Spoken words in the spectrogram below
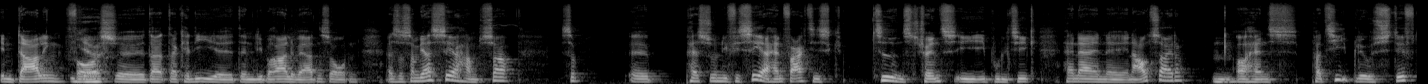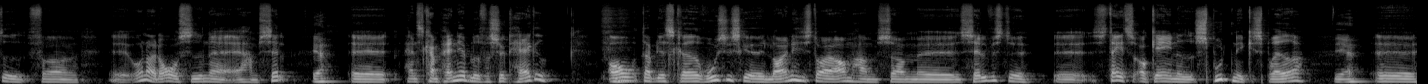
en darling for yeah. os, øh, der, der kan lide øh, den liberale verdensorden. Altså som jeg ser ham, så, så øh, personificerer han faktisk tidens trends i, i politik. Han er en, øh, en outsider, mm. og hans parti blev stiftet for øh, under et år siden af, af ham selv. Ja. Øh, hans kampagne er blevet forsøgt hacket, og der bliver skrevet russiske løgnehistorier om ham, som øh, selveste øh, statsorganet Sputnik spreder. Ja. Øh,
